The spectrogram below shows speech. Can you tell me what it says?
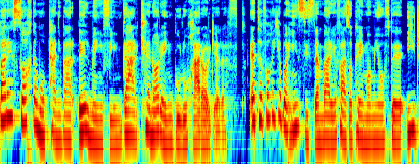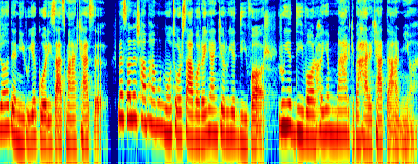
برای ساخت مبتنی بر علم این فیلم در کنار این گروه قرار گرفت. اتفاقی که با این سیستم برای فضاپیما میفته ایجاد نیروی گریز از مرکزه مثالش هم همون موتور سوارایی که روی دیوار روی دیوارهای مرگ به حرکت در میان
